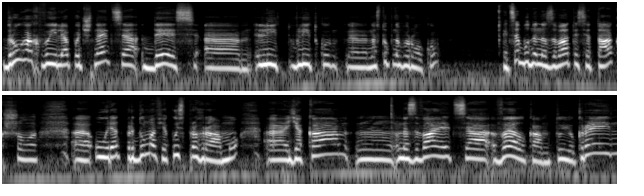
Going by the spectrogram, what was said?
Друга хвиля почнеться десь е, літ, влітку е, наступного року. І це буде називатися так, що е, уряд придумав якусь програму, е, яка називається Welcome to Ukraine.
